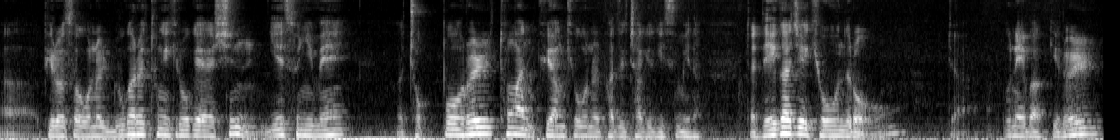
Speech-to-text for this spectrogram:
어, 비로소 오늘 누가를 통해 기록하신 예수님의 족보를 통한 귀한 교훈을 받을 자격이 있습니다. 자, 네 가지의 교훈으로 자, 은혜 받기를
